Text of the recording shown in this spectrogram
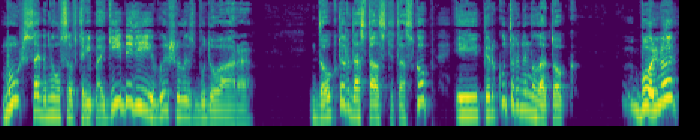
Муж согнулся в три погибели и вышел из будуара. Доктор достал стетоскоп и перкуторный молоток. — Больно?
